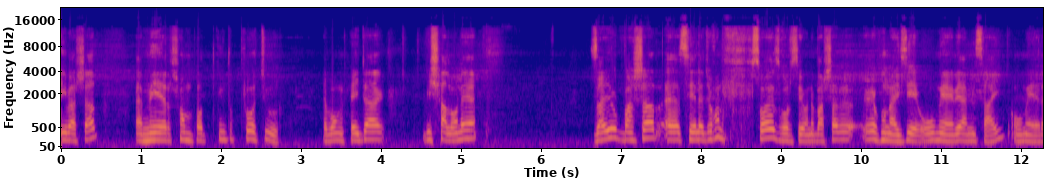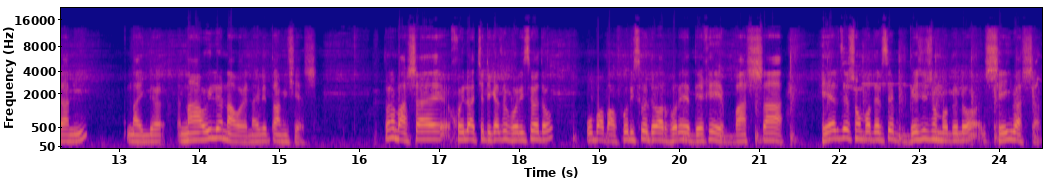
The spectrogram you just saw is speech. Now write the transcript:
এই বাসার মেয়ের সম্পদ কিন্তু প্রচুর। এবং সেইটা বিশাল মানে যাই হোক বাসার ছেলে যখন চয়েস করছে মানে বাসার শুনাইছে, ও মেয়েরে আমি চাই, ও মেয়েরে আমি নাইলে, না হইলে না হয়, নাইলে তো আমি শেষ। তখন বাসায় হইল আচ্ছা ঠিক আছে, পরিচয় দাও। ও বাবা, পরিচয় দেওয়ার পরে দেখে বাসা হের যে সম্পদ, এর বেশি সম্পদ হইল সেই বাসার।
